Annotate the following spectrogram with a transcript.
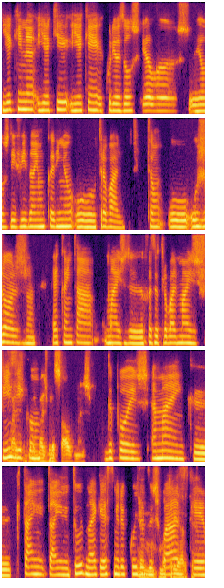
E aqui, na, e aqui, e aqui é curioso, eles, eles, eles dividem um bocadinho o trabalho. Então, o, o Jorge é quem está mais de fazer o trabalho mais físico. Mais, mais braçal, mais. Depois a mãe que, que tem, tem tudo, não é? Que é a senhora que cuida é do espaço, que, é,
